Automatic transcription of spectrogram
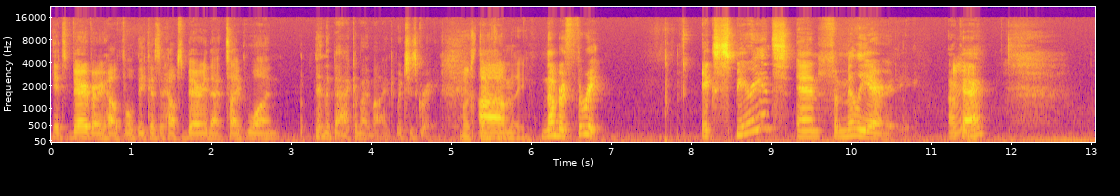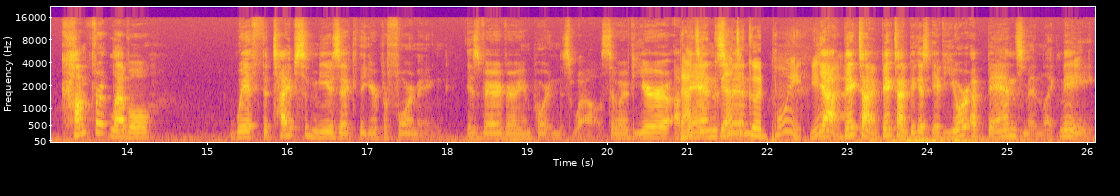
it's very, very helpful because it helps bury that type one in the back of my mind, which is great. Most Um, definitely. number three, experience and familiarity. Okay? Comfort level with the types of music that you're performing is very, very important as well. So if you're a that's a, bandsman, that's a good point. Yeah. yeah, big time, big time. Because if you're a bandsman like me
